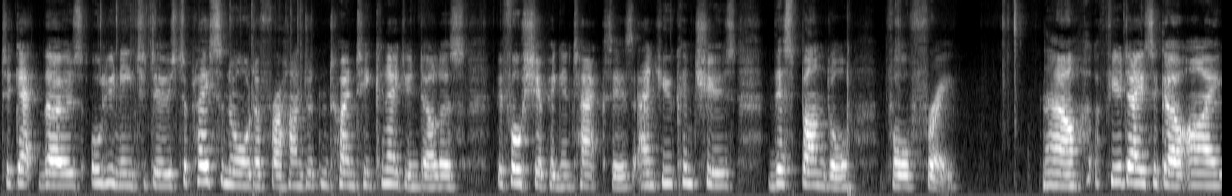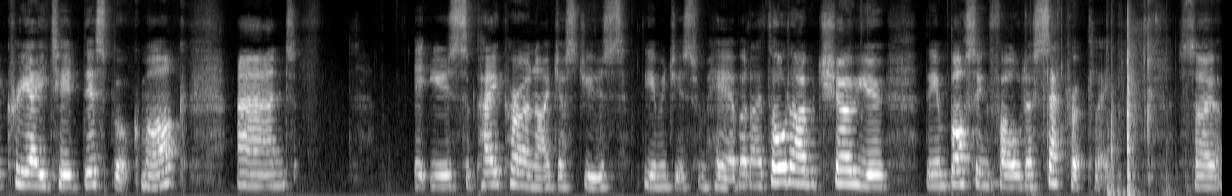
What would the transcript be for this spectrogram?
to get those all you need to do is to place an order for 120 Canadian dollars before shipping and taxes and you can choose this bundle for free. Now a few days ago I created this bookmark and it used some paper and I just used the images from here but I thought I would show you the embossing folder separately. So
